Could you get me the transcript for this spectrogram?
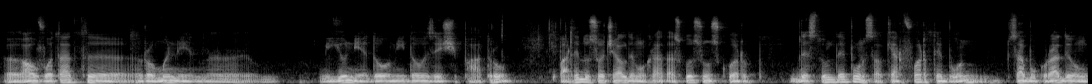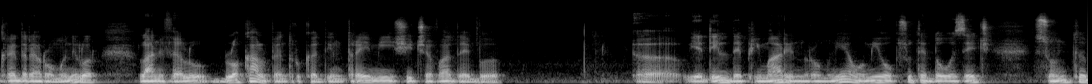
uh, au votat uh, românii în uh, iunie 2024, Partidul Social Democrat a scos un scor destul de bun sau chiar foarte bun. S-a bucurat de o încredere a românilor la nivelul local, pentru că din 3000 și ceva de bă, uh, edil de primari în România, 1820 sunt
